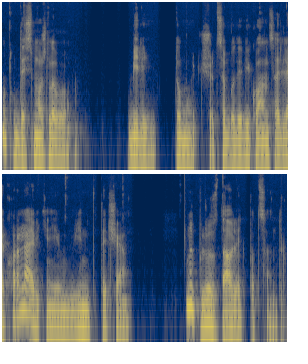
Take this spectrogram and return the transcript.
Ну, Тут десь, можливо, білі думають, що це буде віконце для короля, він, він втече. Ну і плюс давлять по центру.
